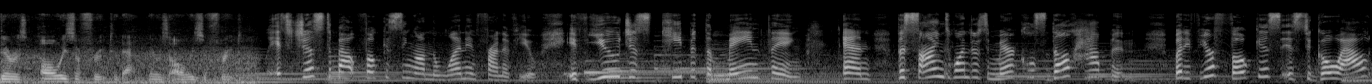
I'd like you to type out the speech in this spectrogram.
there is always a fruit to that. There is always a fruit. It's just about focusing on the one in front of you. If you just keep it the main thing, and the signs, wonders, and miracles, they'll happen. But if your focus is to go out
